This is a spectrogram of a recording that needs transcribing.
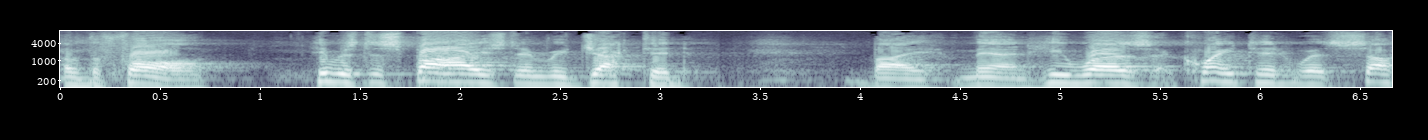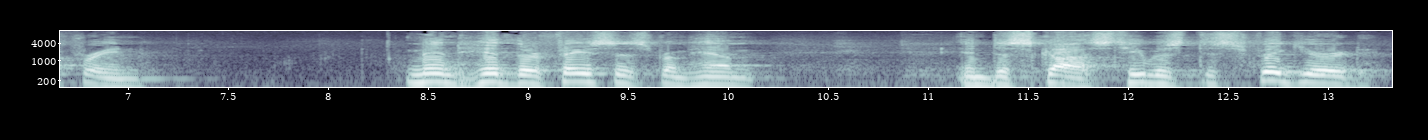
of the fall. He was despised and rejected by men. He was acquainted with suffering. Men hid their faces from him in disgust. He was disfigured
